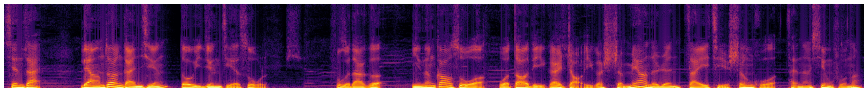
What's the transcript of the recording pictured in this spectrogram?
现在，两段感情都已经结束了，复古大哥。你能告诉我，我到底该找一个什么样的人在一起生活才能幸福呢？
